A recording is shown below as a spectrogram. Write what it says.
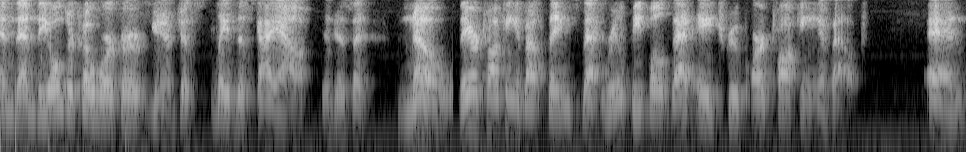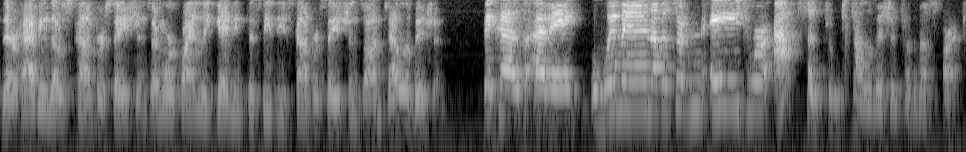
and then the older coworker, you know, just laid this guy out and just said, "No, they are talking about things that real people that age group are talking about." And they're having those conversations, and we're finally getting to see these conversations on television. Because, I mean, women of a certain age were absent from television for the most part.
